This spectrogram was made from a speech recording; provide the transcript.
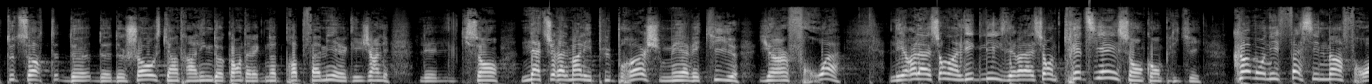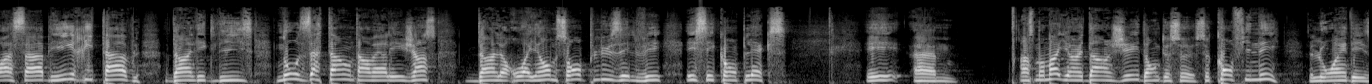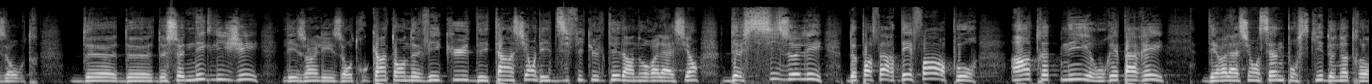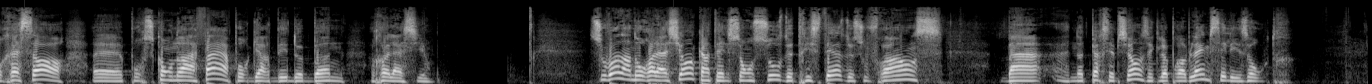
toutes sortes de, de, de, choses qui entrent en ligne de compte avec notre propre famille, avec les gens qui sont naturellement les plus proches, mais avec qui euh, il y a un froid. Les relations dans l'Église, les relations entre chrétiens sont compliquées. Comme on est facilement froissable et irritable dans l'Église, nos attentes envers les gens dans le royaume sont plus élevées et c'est complexe. Et euh, en ce moment, il y a un danger donc de se, confiner loin des autres, de, de, se négliger les uns les autres, ou quand on a vécu des tensions, des difficultés dans nos relations, de s'isoler, de ne pas faire d'efforts pour entretenir ou réparer des relations saines pour ce qui est de notre ressort, euh, pour ce qu'on a à faire pour garder de bonnes relations. Souvent dans nos relations, quand elles sont source de tristesse, de souffrance, ben, notre perception, c'est que le problème, c'est les autres.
